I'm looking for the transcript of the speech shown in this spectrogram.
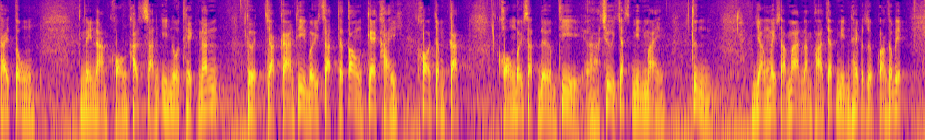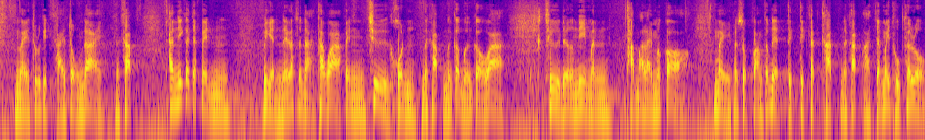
ขายตรง ในนามของคัสสันอินโนเทคนั้น เกิดจากการที่บริษัทจะต้องแก้ไขข้อจำกัดของบริษัทเดิมที่ชื่อจัสมินใหม่ ซึ่งยังไม่สามารถนำพาจัสมินให้ประสบความสำเร็จในธุรกิจขายตรงได้นะครับ อันนี้ก็จะเป็นเปลี่ยนในลักษณะถ้าว่าเป็นชื่อคนนะครับเหมือนกับเหมือนกับว่า ชื่อเดิมนี่มันทำอะไรมันก็ไม่ประสบความสำเร็จติดติดขัดขัดนะครับ อาจจะไม่ถูกโฉลก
